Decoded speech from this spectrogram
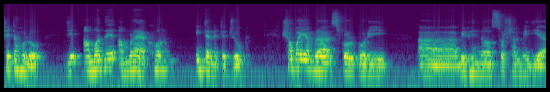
সেটা হলো যে আমাদের, আমরা এখন ইন্টারনেটের যুগ। সবাই আমরা স্ক্রোল করি বিভিন্ন সোশ্যাল মিডিয়া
